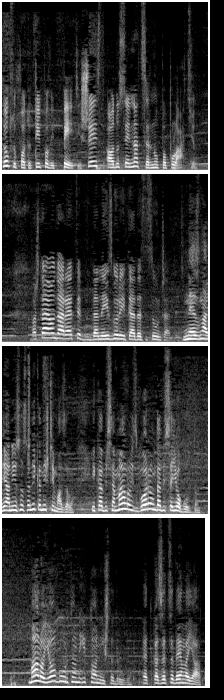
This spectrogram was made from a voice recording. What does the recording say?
Dok su fototipovi 5 i 6 odnose na crnu populaciju. Pa šta je onda recept da ne izgorite, a da se sunčate? Ne znam, ja nisam se nikad ništa mazala. I kad bi se malo izgore, onda bi se jogurtom. Malo jogurtom i to ništa drugo. Eto, kad se crvenla jako.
